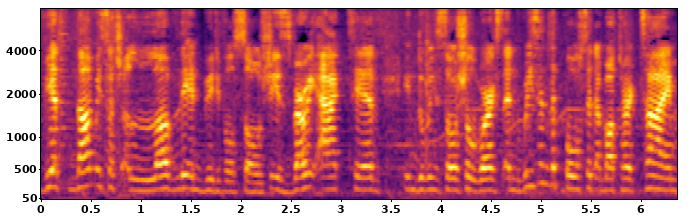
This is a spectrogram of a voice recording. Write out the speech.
Vietnam is such a lovely and beautiful soul. She is very active in doing social works and recently posted about her time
